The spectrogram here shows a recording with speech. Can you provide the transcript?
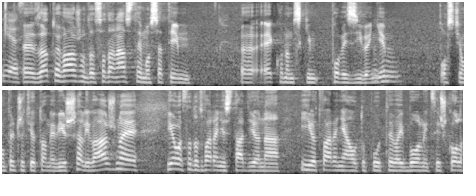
Yes. E, zato je važno da sada nastavimo sa tim e, ekonomskim povezivanjem. Mm -hmm poslije ćemo pričati o tome više, ali važno je i ovo sad otvaranje stadiona i otvaranje autoputeva i bolnica i škola.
